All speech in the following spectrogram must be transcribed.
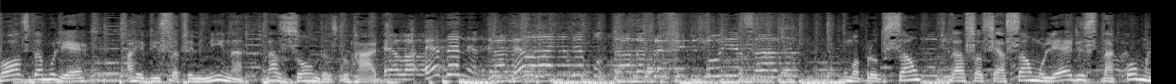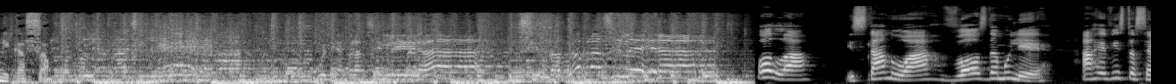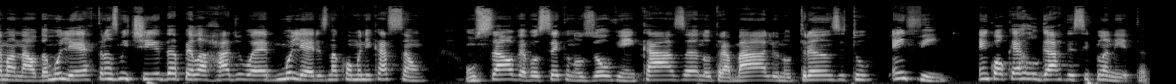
Voz da Mulher, a revista feminina nas ondas do rádio. Ela é delegada, ela é deputada, prefeita e juíza. Uma produção da Associação Mulheres na Comunicação. Mulher brasileira, mulher brasileira, cidadã brasileira. Olá, está no ar Voz da Mulher, a revista semanal da mulher transmitida pela rádio web Mulheres na Comunicação. Um salve a você que nos ouve em casa, no trabalho, no trânsito, enfim, em qualquer lugar desse planeta.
